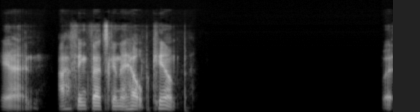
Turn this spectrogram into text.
And I think that's going to help Kemp. But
